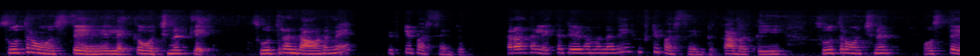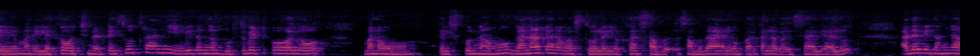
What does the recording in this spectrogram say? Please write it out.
సూత్రం వస్తే లెక్క వచ్చినట్లే. సూత్రం రావడమే ఫిఫ్టీ పర్సెంట్. తర్వాత లెక్క చేయడం అన్నది ఫిఫ్టీ పర్సెంట్. కాబట్టి సూత్రం వచ్చిన వస్తే మరి లెక్క వచ్చినట్టే సూత్రాన్ని ఏ విధంగా గుర్తుపెట్టుకోవాలో మనం తెలుసుకున్నాము. ఘనాకార వస్తువుల యొక్క సబ సముదాయాల ఉపరితల వైశాల్యాలు అదేవిధంగా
